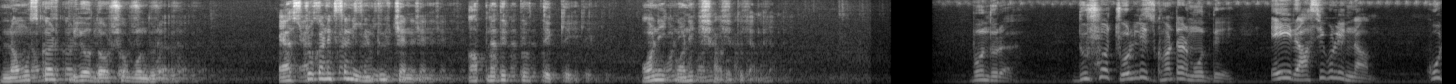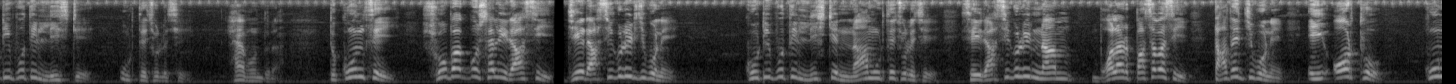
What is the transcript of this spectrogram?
নমস্কার প্রিয় দর্শক বন্ধুরা। অ্যাস্ট্রো কানেকশন ইউটিউব চ্যানেলে আপনাদের প্রত্যেককে অনেক অনেক স্বাগত জানাই। বন্ধুরা, দুশো চল্লিশ ঘণ্টার মধ্যে এই রাশিগুলির নাম কোটিপতির লিস্টে উঠতে চলেছে। হ্যাঁ বন্ধুরা, তো কোন সেই সৌভাগ্যশালী রাশি যে রাশিগুলির জীবনে কোটিপতির লিস্টে নাম উঠতে চলেছে, সেই রাশিগুলির নাম বলার পাশাপাশি তাদের জীবনে এই অর্থ কোন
